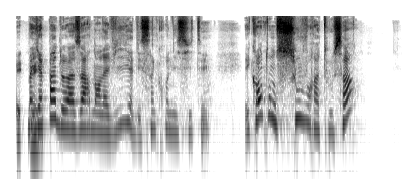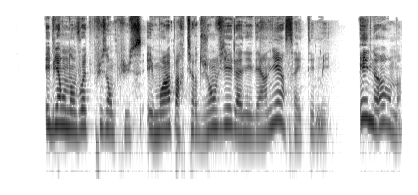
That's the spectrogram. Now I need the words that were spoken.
Bah, Il n'y oui. a pas de hasard dans la vie, il y a des synchronicités. Et quand on s'ouvre à tout ça, eh bien, on en voit de plus en plus. Et moi, à partir de janvier de l'année dernière, ça a été mais, énorme.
